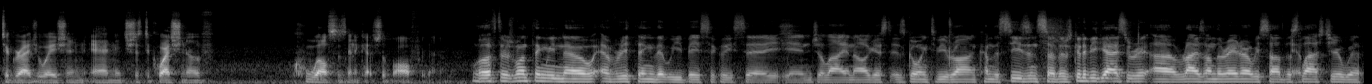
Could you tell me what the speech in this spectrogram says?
to graduation, and it's just a question of who else is going to catch the ball for them? Well, if there's one thing we know, everything that we basically say in July and August is going to be wrong come the season. So there's going to be guys who uh, rise on the radar. We saw this yep. last year with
